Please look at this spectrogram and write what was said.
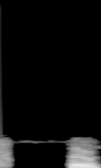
So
